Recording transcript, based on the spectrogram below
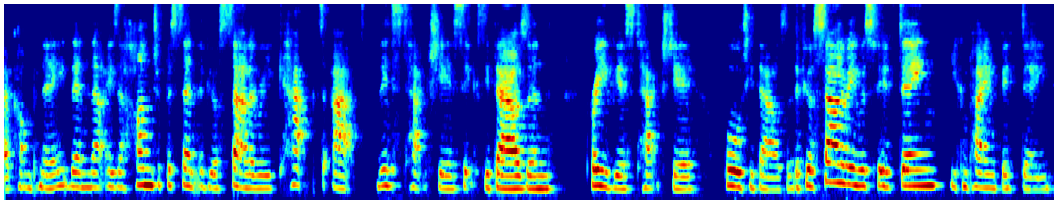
a company, then that is hundred percent of your salary capped at this tax year sixty thousand, previous tax year 40,000. If your salary was 15, you can pay in 15.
